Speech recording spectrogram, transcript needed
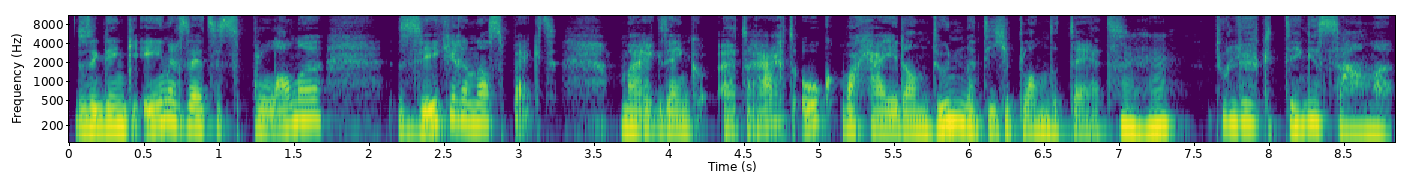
Dus ik denk enerzijds is plannen zeker een aspect, maar ik denk uiteraard ook, wat ga je dan doen met die geplande tijd? Mm -hmm. Doe leuke dingen samen.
